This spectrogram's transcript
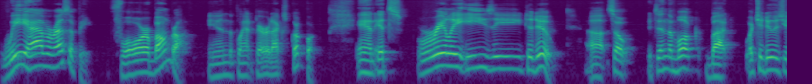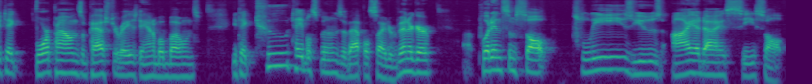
we have a recipe for bone broth in the Plant Paradox Cookbook. And it's really easy to do. Uh, so it's in the book, but what you do is you take four pounds of pasture raised animal bones, you take two tablespoons of apple cider vinegar, uh, put in some salt. Please use iodized sea salt.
